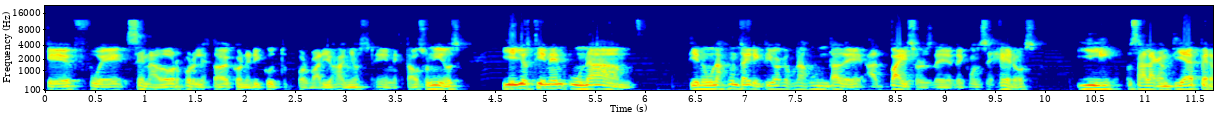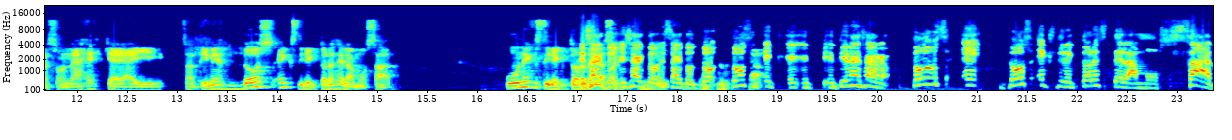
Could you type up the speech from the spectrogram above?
que fue senador por el estado de Connecticut por varios años en Estados Unidos. Y ellos tienen una, tienen una junta directiva que es una junta de advisors, de, de consejeros. Y, o sea, la cantidad de personajes que hay ahí. O sea, tienes dos exdirectores de la Mossad, un exdirector exacto, de la Exacto, exacto, exacto. dos, ex, eh, entiendan esa dos, eh, dos exdirectores de la Mossad,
